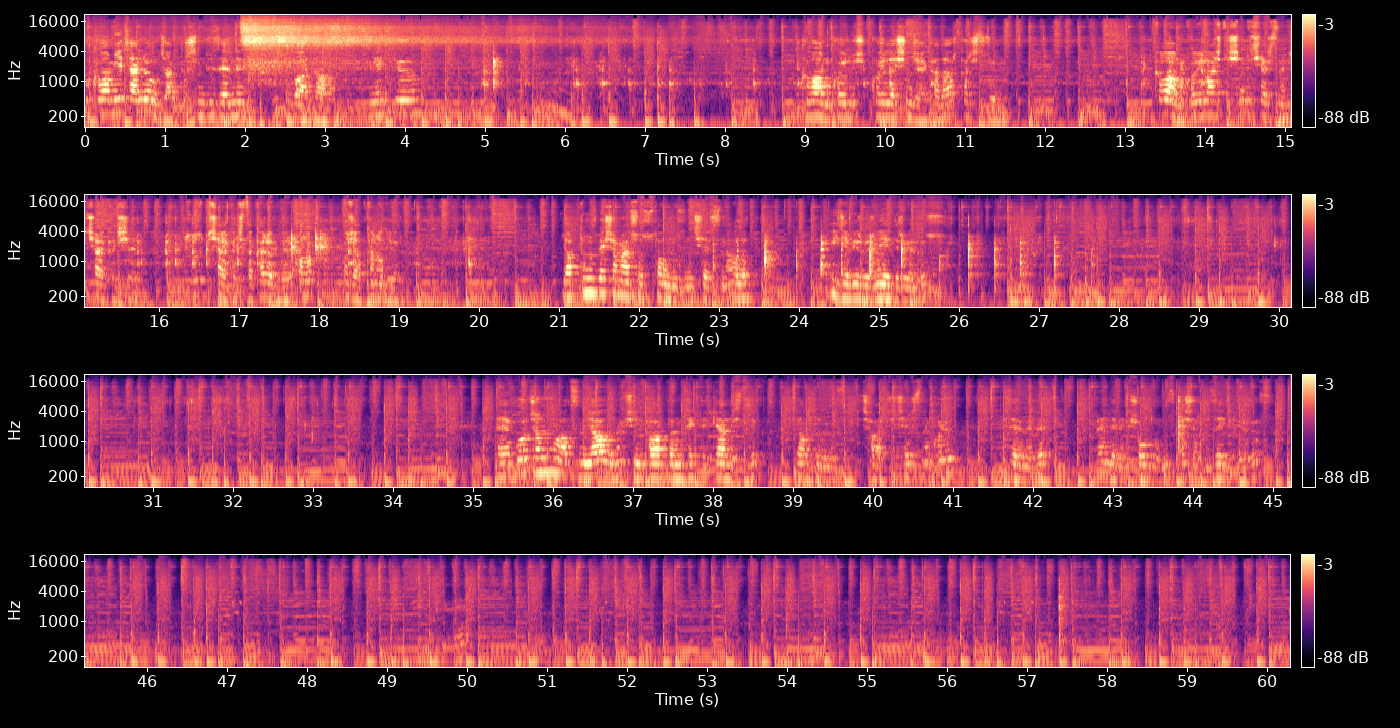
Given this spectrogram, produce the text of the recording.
Bu kıvam yeterli olacaktır. Şimdi üzerine su bardağı ekliyorum. Kıvamı koyulaşıncaya kadar karıştırıyorum. Kıvamı koyulaştı. Şimdi içerisine bir çay kaşığı tuz, bir çay kaşığı da karabiberi alıp ocaktan alıyorum. Yaptığımız beşamel sosu tavuğumuzun içerisine alıp iyice birbirine yediriyoruz. Ee, borcamın altını yağladım. Şimdi kabaklarımı tek tek yerleştirip yaptığımız iç harcı içerisine koyup üzerine de rendelemiş olduğumuz kaşarımızı ekliyoruz.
